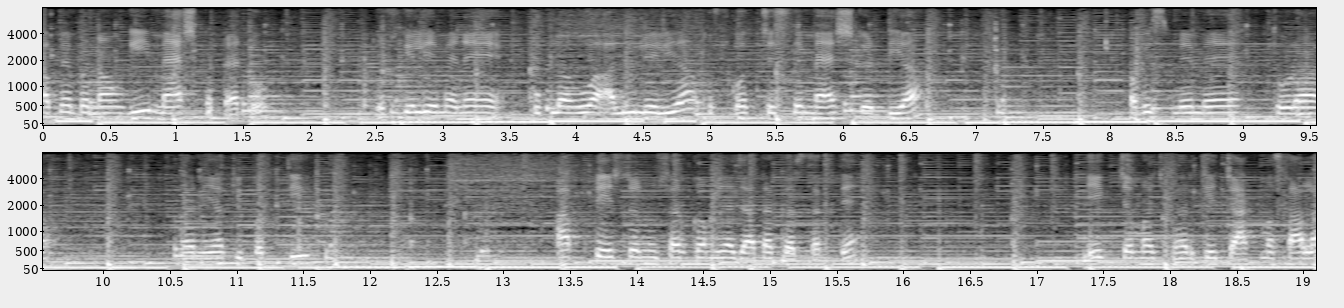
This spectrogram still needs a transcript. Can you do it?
अब मैं बनाऊँगी मैश पोटैटो उसके लिए मैंने उबला हुआ आलू ले लिया, उसको अच्छे से मैश कर दिया। अब इसमें मैं थोड़ा धनिया की पत्ती, आप टेस्ट अनुसार कम या ज़्यादा कर सकते हैं। एक चम्मच भर के चाट मसाला।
